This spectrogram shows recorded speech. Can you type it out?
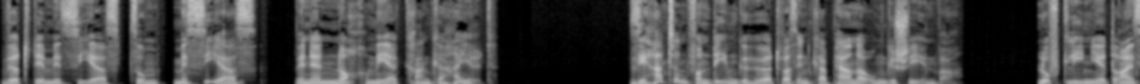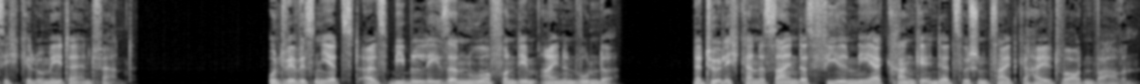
wird der Messias zum Messias, wenn er noch mehr Kranke heilt? Sie hatten von dem gehört, was in Kapernaum geschehen war. Luftlinie 30 Kilometer entfernt. Und wir wissen jetzt als Bibelleser nur von dem einen Wunder. Natürlich kann es sein, dass viel mehr Kranke in der Zwischenzeit geheilt worden waren.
